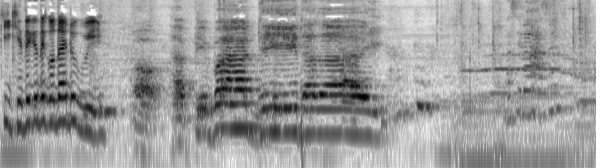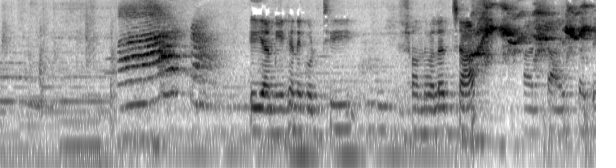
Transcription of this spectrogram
কি খেতে খেতে কোথায় ঢুকবি? হ্যাপি বার্থডে দাদাই এই আমি এখানে করছি সন্ধ্যাবেলার চা, আর চায়ের সাথে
